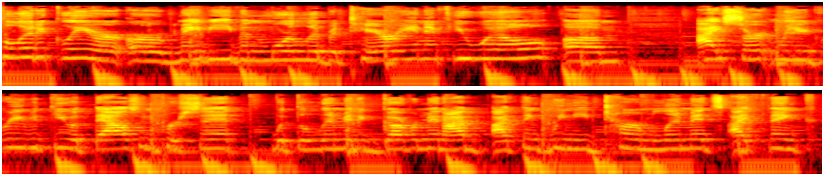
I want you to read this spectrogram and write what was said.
politically, or, or maybe even more libertarian, if you will, um, I certainly agree with you a thousand percent with the limited government. I, I think we need term limits. I think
